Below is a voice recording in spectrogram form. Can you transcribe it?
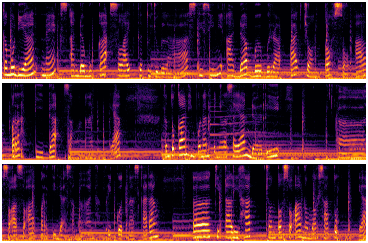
Kemudian next Anda buka slide ke-17. Di sini ada beberapa contoh soal pertidaksamaan ya. Tentukan himpunan penyelesaian dari uh, soal-soal pertidaksamaan berikut. Nah, sekarang uh, kita lihat contoh soal nomor satu ya.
